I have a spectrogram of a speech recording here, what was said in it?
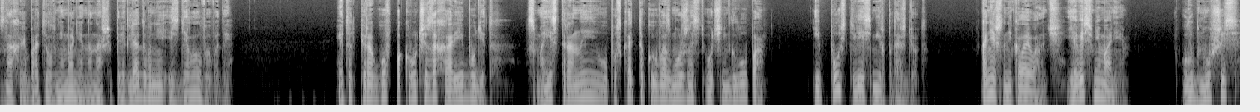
Знахарь обратил внимание на наше переглядывание и сделал выводы. «Этот Пирогов покруче Захарии будет. С моей стороны упускать такую возможность очень глупо. И пусть весь мир подождет. Конечно, Николай Иванович, я весь внимание». Улыбнувшись,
